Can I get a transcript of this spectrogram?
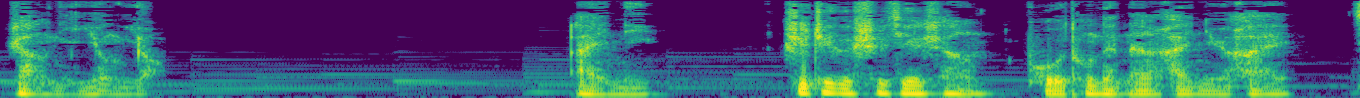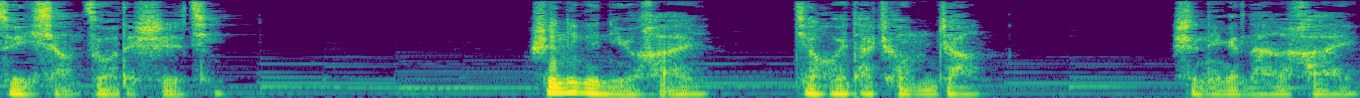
让你拥有。爱你，是这个世界上普通的男孩女孩最想做的事情。是那个女孩教会他成长，是那个男孩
